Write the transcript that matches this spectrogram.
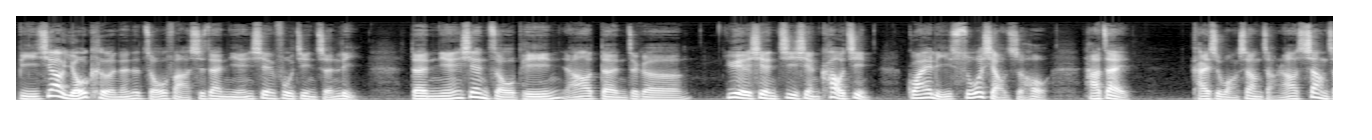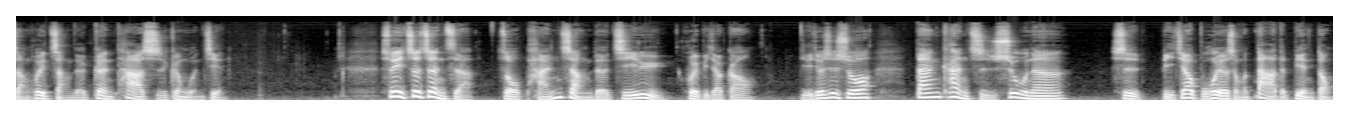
比较有可能的走法是在年线附近整理，等年线走平，然后等这个月线、季线靠近，乖离缩小之后，它再。开始往上涨，然后上涨会涨得更踏实、更稳健。所以这阵子啊，走盘涨的几率会比较高。也就是说，单看指数呢，是比较不会有什么大的变动。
